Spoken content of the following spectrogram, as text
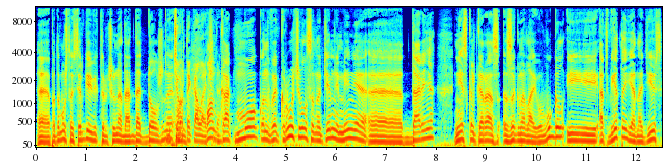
Э, Потому что Сергею Викторовичу надо отдать должное. Тёртый он, калач, он да. как мог, он выкручивался, но тем не менее э, Дарья несколько раз загнала его в угол, и ответа, я надеюсь,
